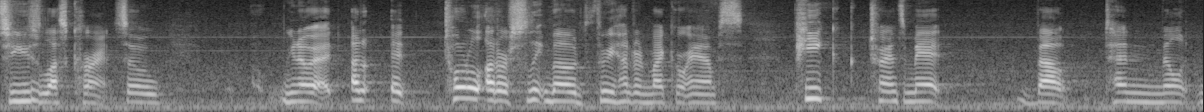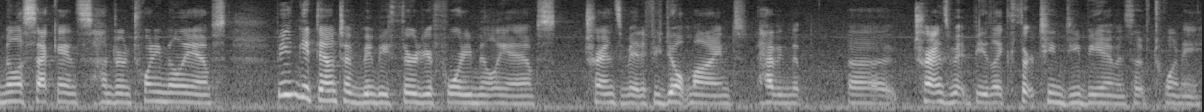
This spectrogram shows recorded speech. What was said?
to use less current. So, you know, at, at, total utter sleep mode, 300 microamps, peak transmit about 10 mil- milliseconds, 120 milliamps, but you can get down to maybe 30 or 40 milliamps transmit if you don't mind having the uh, transmit be like 13 dBm instead of 20.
